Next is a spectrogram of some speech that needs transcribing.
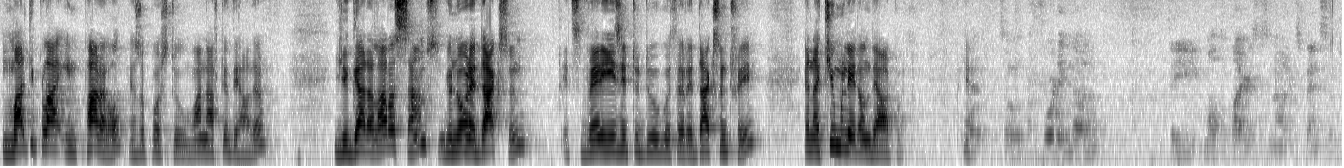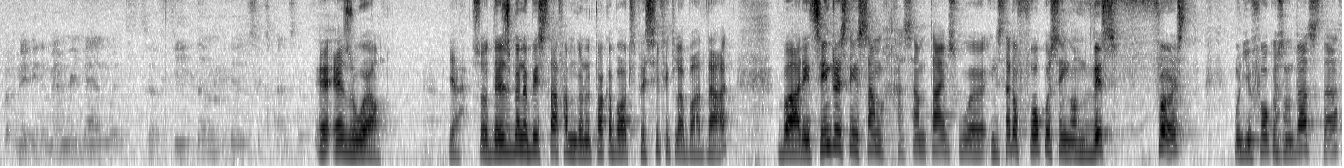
Multiply in parallel, as opposed to one after the other. You got a lot of sums. You know reduction. It's very easy to do with a reduction tree and accumulate on the output. Yeah. So, so affording the, the multipliers is not expensive, but maybe the memory bandwidth to feed them is expensive? As well. Yeah. yeah. So there's going to be stuff I'm going to talk about specifically about that. But it's interesting some, sometimes where instead of focusing on this first, when you focus on that stuff,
